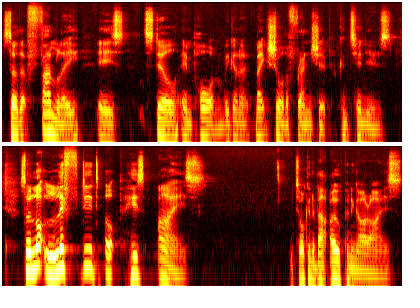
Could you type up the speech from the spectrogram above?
so that family is still important. We're going to make sure the friendship continues. So Lot lifted up his eyes. We're talking about opening our eyes.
